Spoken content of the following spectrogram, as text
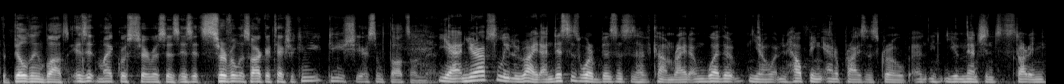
the building blocks, is it microservices, is it serverless architecture? Can you, can you share some thoughts on that? Yeah, and you're absolutely right. And this is where businesses have come, right? And whether, you know, in helping enterprises grow, and you mentioned starting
